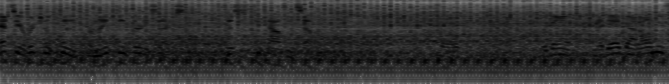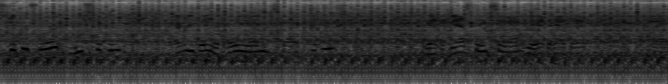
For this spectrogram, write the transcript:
That's the original paint from 1936. This is 2007. So we got my dad got all new stickers for it, re-stickered everything with OEM style stickers. We had the gas tank sent out. We had to have that. Uh,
